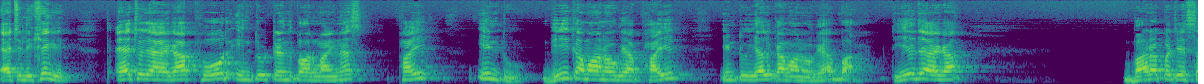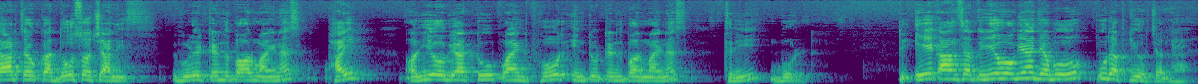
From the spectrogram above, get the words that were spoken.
एच लिखेंगे तो एच हो जाएगा four into ten power minus five into V का मान हो गया फाइव इंटू यल का मान हो गया बारह। तो ये जाएगा बारह पच्चीस साठ चौका दो सौ चालीस गुड़े टेन पावर माइनस फाइव और ये हो गया two point four into ten power minus three volt तो एक आंसर तो ये हो गया जब वो पूरब की ओर चल रहा है।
